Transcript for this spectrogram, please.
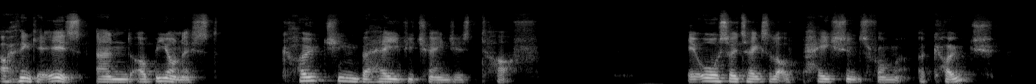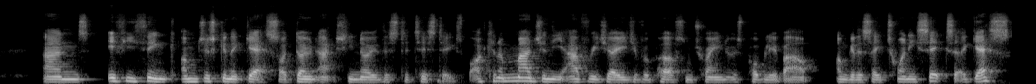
I think it is. And I'll be honest, coaching behavior change is tough it also takes a lot of patience from a coach. And if you think, I'm just going to guess, I don't actually know the statistics, but I can imagine the average age of a personal trainer is probably about, I'm going to say 26 at a guess.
